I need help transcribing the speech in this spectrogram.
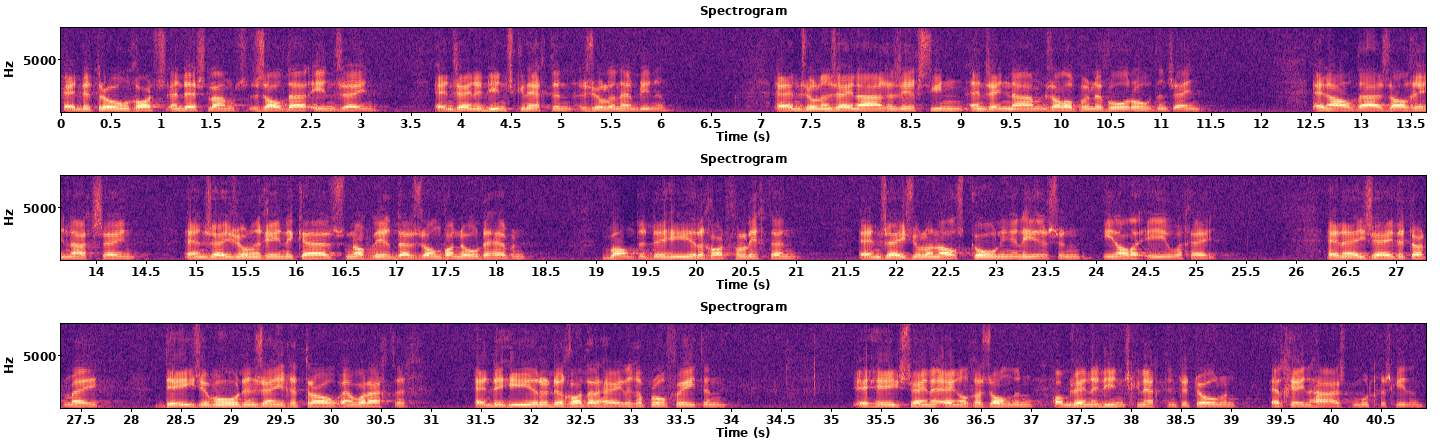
En de troon gods en des lams zal daarin zijn. En zijn dienstknechten zullen hem dienen. En zullen zijn aangezicht zien en zijn naam zal op hun voorhoofden zijn. En al daar zal geen nacht zijn. En zij zullen geen kaars, nog licht der zon van noden hebben. Want de Heere God verlicht hen. En zij zullen als koningen heersen in alle eeuwigheid. En hij zeide tot mij, deze woorden zijn getrouw en waarachtig. En de Heere, de God der heilige profeten, heeft zijn engel gezonden om zijn dienstknechten te tonen, geen haast moet geschieden.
